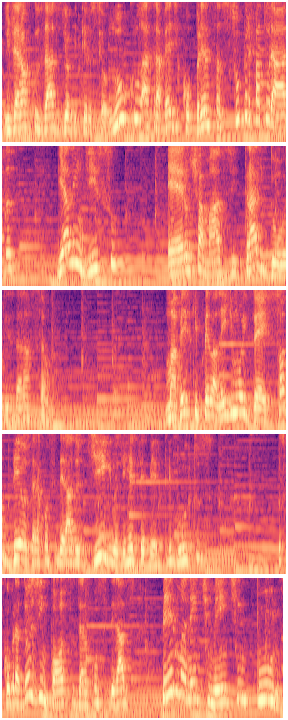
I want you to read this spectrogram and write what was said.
Eles eram acusados de obter o seu lucro através de cobranças superfaturadas e, além disso, eram chamados de traidores da nação. Uma vez que, pela lei de Moisés, só Deus era considerado digno de receber tributos, os cobradores de impostos eram considerados permanentemente impuros,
